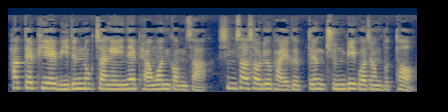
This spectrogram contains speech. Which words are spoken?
학대 피해 미등록 장애인의 병원 검사, 심사 서류 발급 등 준비 과정부터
